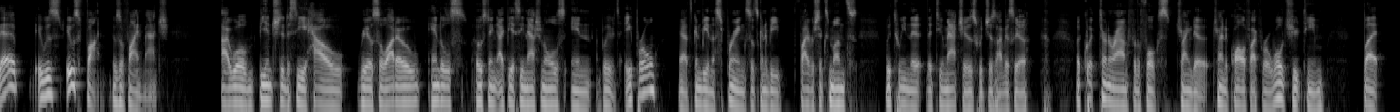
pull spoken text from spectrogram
eh, it was it was fine. It was a fine match. I will be interested to see how Rio Salado handles hosting IPSC nationals in I believe it's April. Yeah, it's going to be in the spring, so it's going to be five or six months between the the two matches, which is obviously a a quick turnaround for the folks trying to trying to qualify for a world shoot team, but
